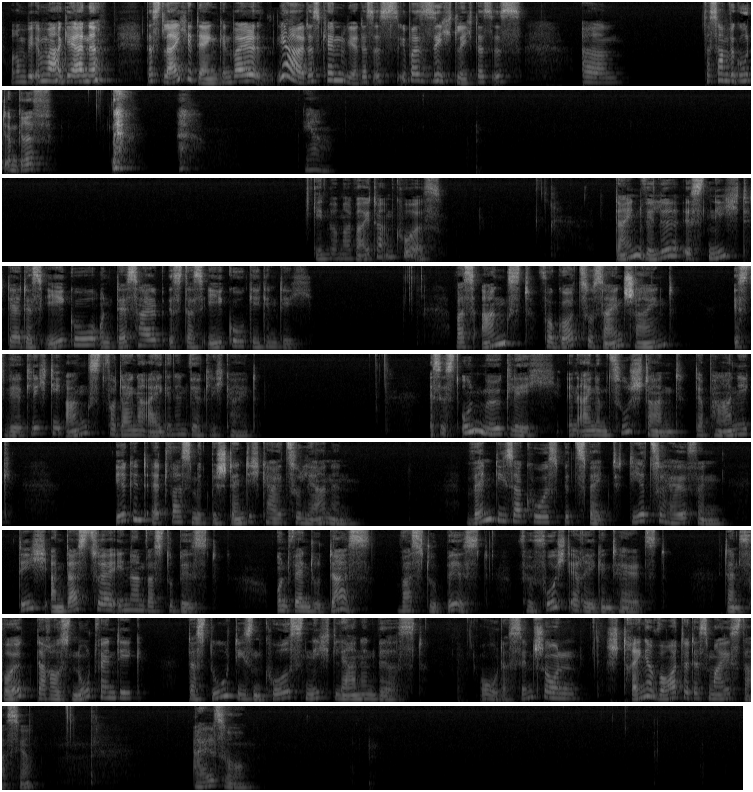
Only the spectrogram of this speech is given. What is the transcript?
warum wir immer gerne das Gleiche denken, weil ja, das kennen wir, das ist übersichtlich, das ist, ähm, das haben wir gut im Griff. ja. Gehen wir mal weiter im Kurs. Dein Wille ist nicht der des Ego und deshalb ist das Ego gegen dich. Was Angst vor Gott zu sein scheint, ist wirklich die Angst vor deiner eigenen Wirklichkeit. Es ist unmöglich, in einem Zustand der Panik irgendetwas mit Beständigkeit zu lernen. Wenn dieser Kurs bezweckt, dir zu helfen, dich an das zu erinnern, was du bist. Und wenn du das, was du bist, für furchterregend hältst, dann folgt daraus notwendig, dass du diesen Kurs nicht lernen wirst. Oh, das sind schon strenge Worte des Meisters, ja? Also,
